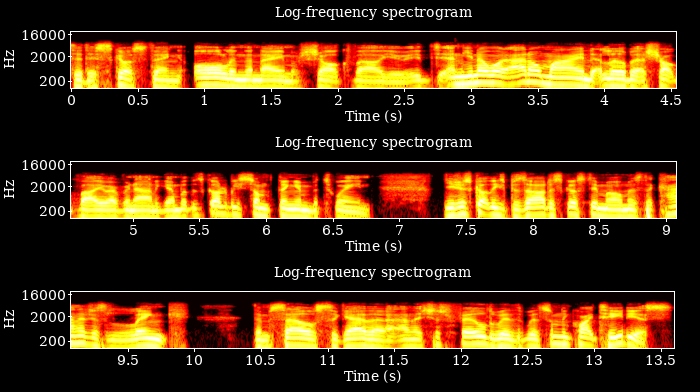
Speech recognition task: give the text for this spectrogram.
to disgusting, all in the name of shock value. It, and you know what? I don't mind a little bit of shock value every now and again, but there's got to be something in between. You just got these bizarre, disgusting moments that kind of just link themselves together, and it's just filled with with something quite tedious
